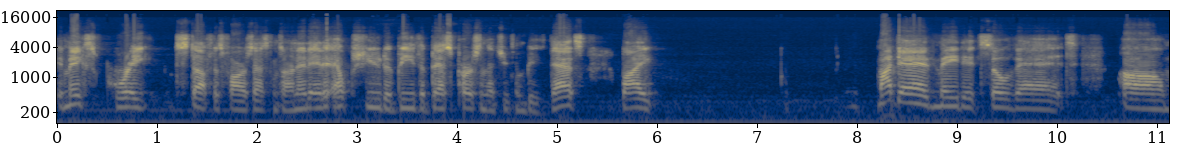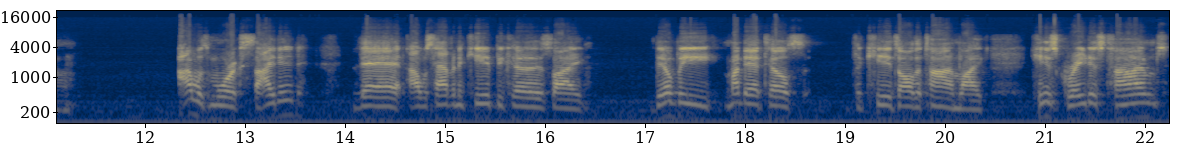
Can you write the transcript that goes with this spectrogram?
it makes great stuff as far as that's concerned. It, it helps you to be the best person that you can be. That's like my dad made it so that um, I was more excited that I was having a kid because like there'll be my dad tells the kids all the time like his greatest times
